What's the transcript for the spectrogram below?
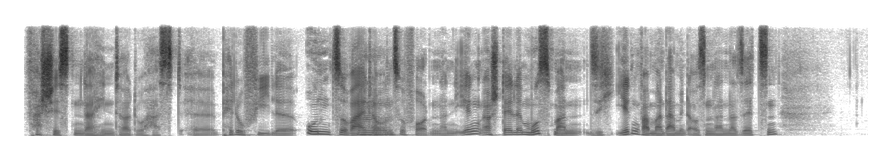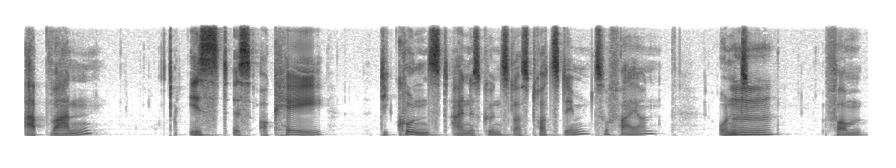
Faschisten dahinter, du hast äh, Pädophile und so weiter Mhm. und so fort. Und an irgendeiner Stelle muss man sich irgendwann mal damit auseinandersetzen, ab wann ist es okay, die Kunst eines Künstlers trotzdem zu feiern und Mhm. vom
